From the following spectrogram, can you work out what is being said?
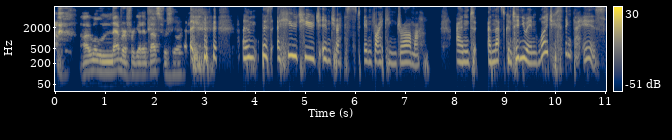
I will never forget it that's for sure. um, there's a huge, huge interest in Viking drama, and and that's continuing. Why do you think that is?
